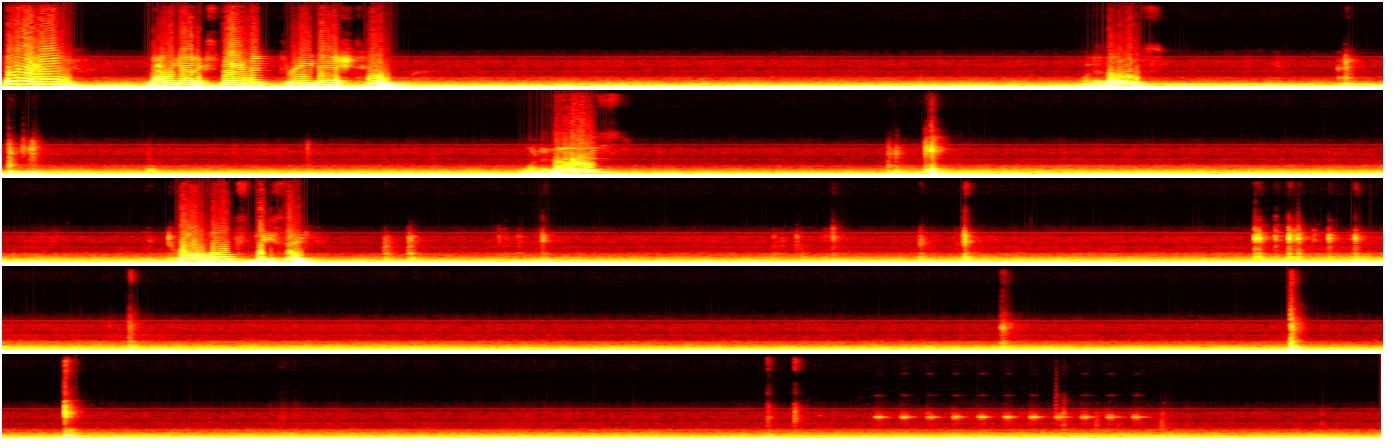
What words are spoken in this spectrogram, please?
Hello again. Now we got experiment 3-2. One of those. One of those. Twelve volts DC.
